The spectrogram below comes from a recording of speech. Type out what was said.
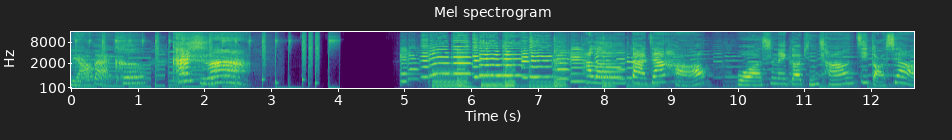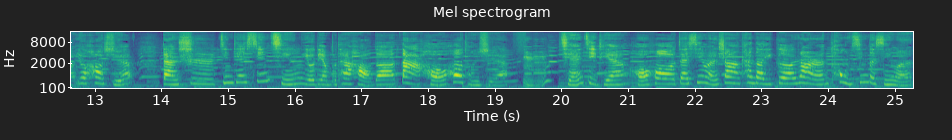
聊百科开始啦！Hello，大家好，我是那个平常既搞笑又好学，但是今天心情有点不太好的大猴猴同学。前几天猴猴在新闻上看到一个让人痛心的新闻：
